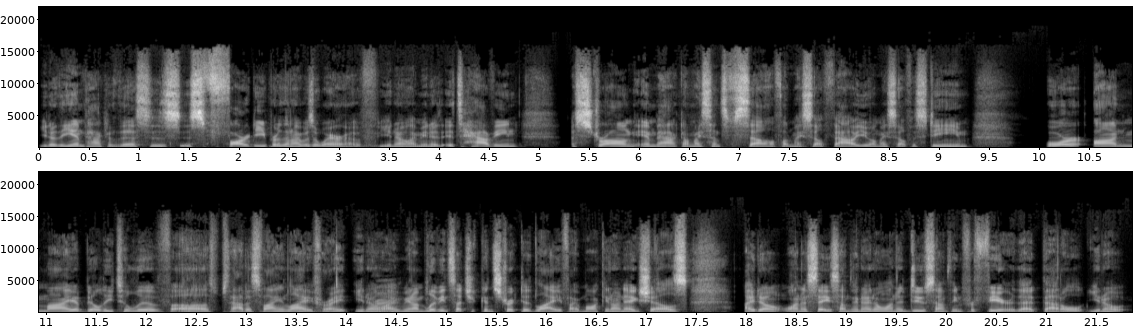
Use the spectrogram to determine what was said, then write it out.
you know, the impact of this is is far deeper than I was aware of. You know, I mean, it, it's having a strong impact on my sense of self, on my self value, on my self esteem, or on my ability to live a satisfying life. Right? You know, I mean, I'm living such a constricted life. I'm walking on eggshells. I don't want to say something. I don't want to do something for fear that that'll, you know,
